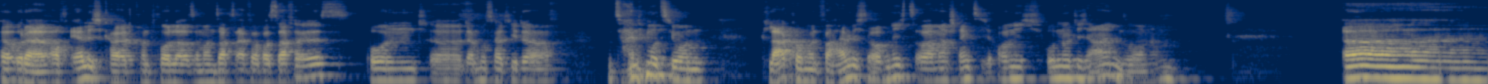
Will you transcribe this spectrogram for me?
äh, oder auch Ehrlichkeit Kontrolle, also man sagt einfach, was Sache ist und äh, da muss halt jeder mit seinen Emotionen klarkommen und verheimlicht auch nichts, aber man schränkt sich auch nicht unnötig ein. So, ne? äh,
